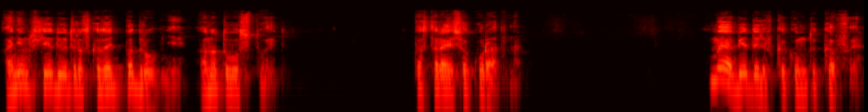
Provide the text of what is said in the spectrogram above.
О нем следует рассказать подробнее, оно того стоит. Постараюсь аккуратно. Мы обедали в каком-то кафе.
